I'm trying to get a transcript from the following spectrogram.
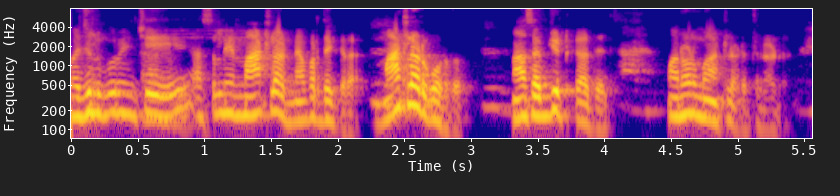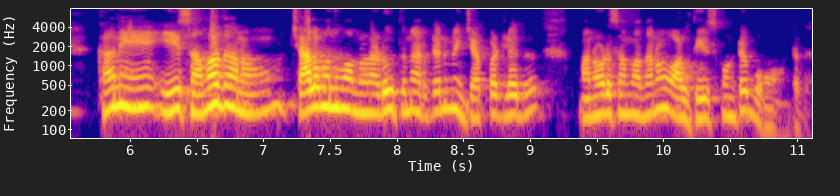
మజిల్ గురించి అసలు నేను మాట్లాడిన ఎవరి దగ్గర. మాట్లాడకూడదు. నా సబ్జెక్ట్ కాదు అది. మనోడు మాట్లాడుతున్నాడు. కానీ ఈ సమాధానం చాలా మంది మమ్మల్ని అడుగుతున్నారు కానీ మేము చెప్పట్లేదు. మనోడు సమాధానం వాళ్ళు తీసుకుంటే బాగుంటుంది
